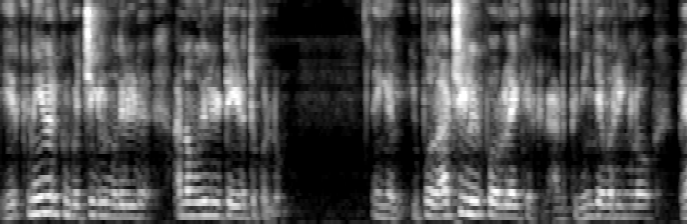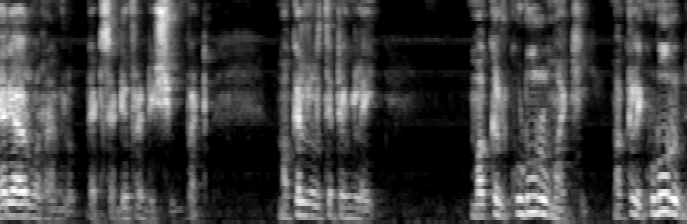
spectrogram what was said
ஏற்கனவே இருக்கும் கட்சிகள் முதலீடு அந்த முதலீட்டை எடுத்துக்கொள்ளும் நீங்கள் இப்போது ஆட்சியில் இருப்பவர்களே கேட்கிறேன். அடுத்து நீங்கள் வர்றீங்களோ? வேறு யாரும் வர்றாங்களோ? That's a different issue but மக்கள் நலத்திட்டங்களை மக்கள் கொடூரமாக்கி மக்களை கொடூரம்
